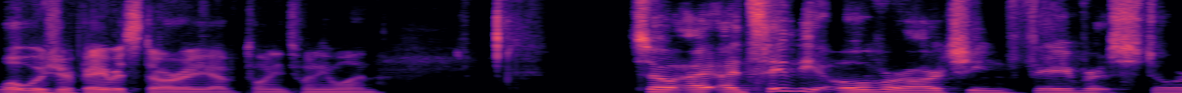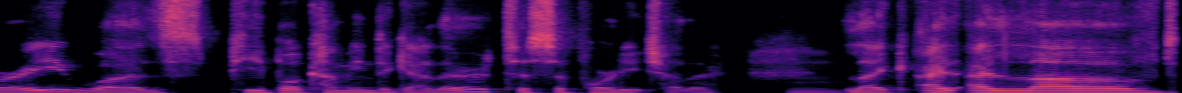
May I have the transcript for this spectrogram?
What was your favorite story of 2021? So I, would say the overarching favorite story was people coming together to support each other. Mm. Like I, I loved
